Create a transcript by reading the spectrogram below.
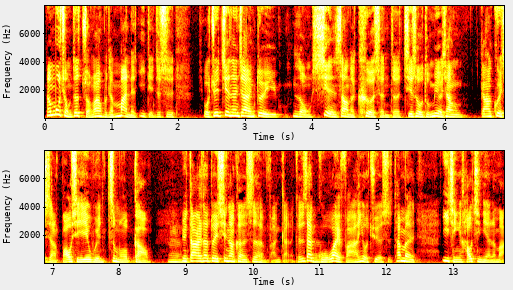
那目前我们这转换比较慢的一点就是，我觉得健身教练对于那种线上的课程的接受度没有像刚刚贵子讲的保险业务员这么高。嗯因为大家在对线上课程是很反感的，可是，在国外反而很有趣的是，他们疫情好几年了嘛，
